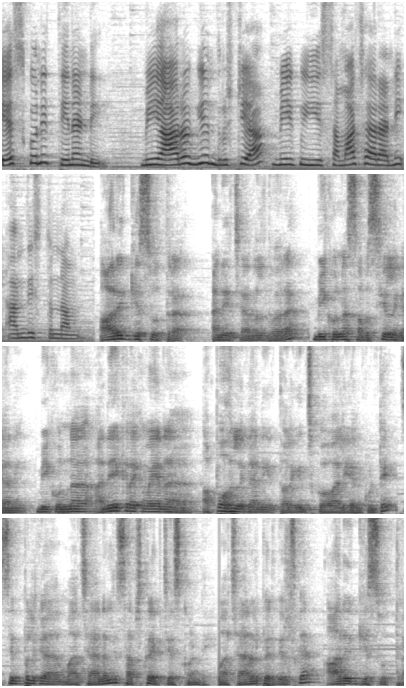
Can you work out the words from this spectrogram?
చేసుకొని తినండి. మీ ఆరోగ్యం దృష్ట్యా మీకు ఈ సమాచారాన్ని అందిస్తున్నాం. ఆరోగ్య సూత్ర అనే ఛానల్ ద్వారా మీకున్న సమస్యలు గాని మీకున్న అనేక రకమైన అపోహలు గాని తొలగించుకోవాలి అనుకుంటే సింపుల్గా మా ఛానల్ని సబ్స్క్రైబ్ చేసుకోండి. మా ఛానల్ పేరు తెలుసుగా ఆరోగ్య సూత్ర.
